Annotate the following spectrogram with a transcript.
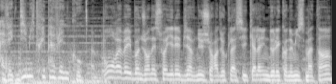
avec Dimitri Pavlenko. Bon réveil, bonne journée, soyez les bienvenus sur Radio Classique. À la une de l'économie ce matin,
